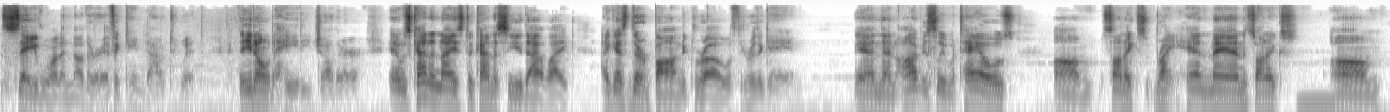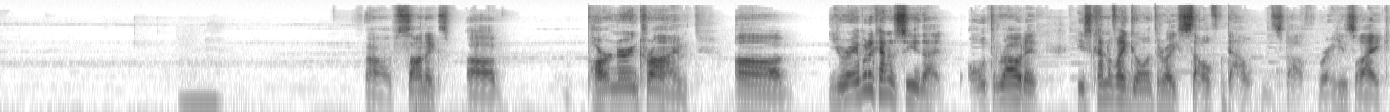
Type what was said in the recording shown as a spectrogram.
save one another if it came down to it. They don't hate each other. And it was kind of nice to kind of see that like i guess their bond grow through the game. And then obviously with tails um sonic's right hand man sonic's um uh sonic's uh partner in crime uh you're able to kind of see that all throughout it, he's kind of like going through like self doubt and stuff, where he's like,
